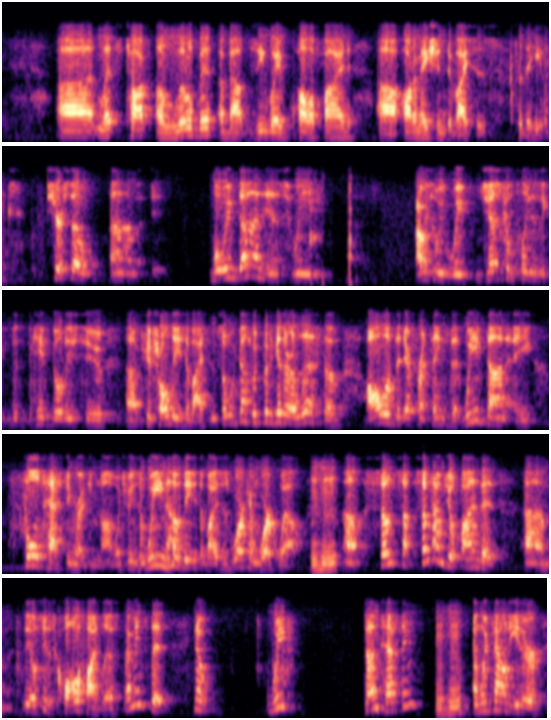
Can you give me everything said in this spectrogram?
Uh, let's talk a little bit about Z-Wave qualified uh, automation devices for the Helix. Sure. So, um, what we've done is we, obviously, we- we've just completed the- the the capabilities to uh, control these devices. And so what we've done is we've put together a list of all of the different things that we've done a full testing regimen on, which means we know these devices work and work well. Mm-hmm, Um, some, some, sometimes you'll find that um, you'll see this qualified list. That means that, you know, we've done testing, mm-hmm, and we found either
